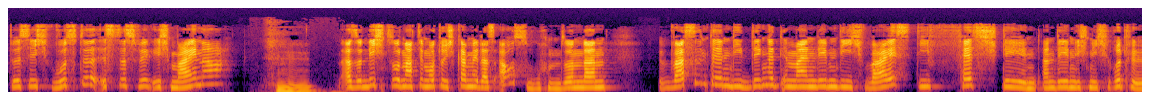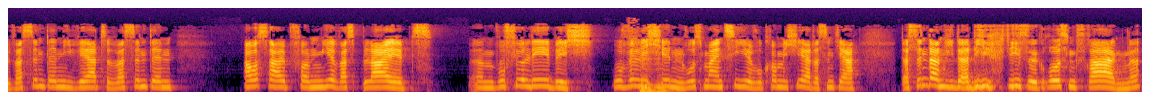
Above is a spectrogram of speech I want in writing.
bis ich wusste, ist es wirklich meiner? Also nicht so nach dem Motto, ich kann mir das aussuchen, sondern was sind denn die Dinge in meinem Leben, die ich weiß, die feststehen, an denen ich nicht rüttel? Was sind denn die Werte? Was sind denn außerhalb von mir, was bleibt? Ähm, wofür lebe ich? Wo will mhm. ich hin? Wo ist mein Ziel? Wo komme ich her? Das sind ja, das sind dann wieder die, diese großen Fragen, ne,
